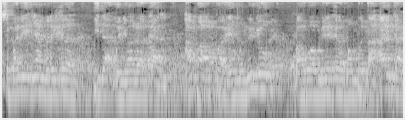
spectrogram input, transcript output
sebaliknya mereka tidak menyuarakan apa-apa yang menunjuk bahawa mereka mempertahankan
